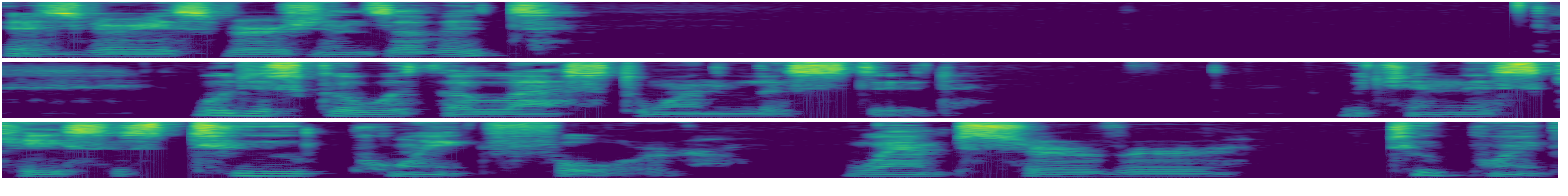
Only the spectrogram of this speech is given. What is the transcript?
There's various versions of it. We'll just go with the last one listed, which in this case is 2.4, WAMP server 2.4.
